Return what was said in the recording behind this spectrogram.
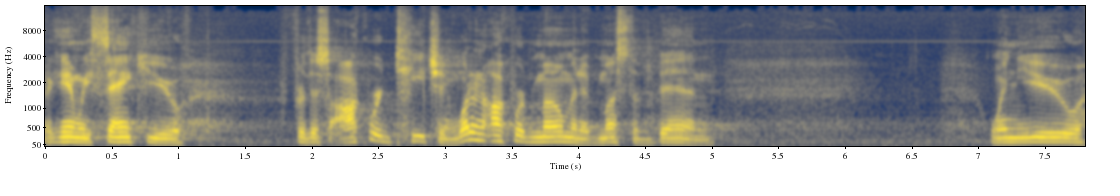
again, we thank you for this awkward teaching. What an awkward moment it must have been when you,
